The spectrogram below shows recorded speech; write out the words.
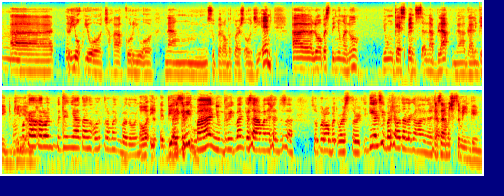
Mm. at Ryukyu tsaka Kuryu ng Super Robot Wars OG. And ah, lumabas din yung ano, yung guest pens na black na galing kay Oh, Gilliam. magkakaroon ba din yata ng Ultraman ba doon? Oh, il- eh, Ay, DLC 2. Gridman! Yung Gridman, kasama na siya doon sa Super Robot Wars 30. DLC ba siya o talagang ano na siya? Kasama siya sa main game.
